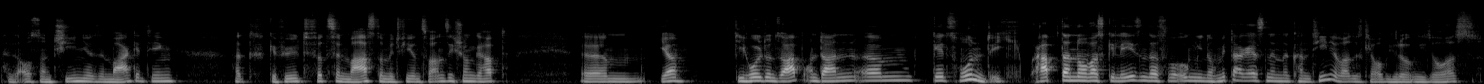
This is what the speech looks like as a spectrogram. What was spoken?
Das ist auch so ein Genius im Marketing. Hat gefühlt 14 Master mit 24 schon gehabt. Ähm, ja, die holt uns ab und dann ähm, geht's rund. Ich habe dann noch was gelesen, dass wir irgendwie noch Mittagessen in der Kantine war das, glaube ich, oder irgendwie sowas.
